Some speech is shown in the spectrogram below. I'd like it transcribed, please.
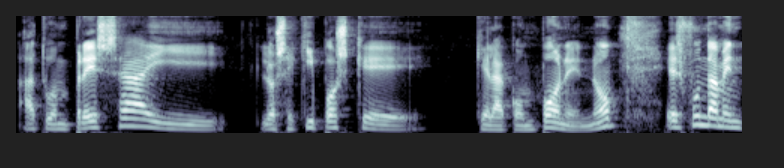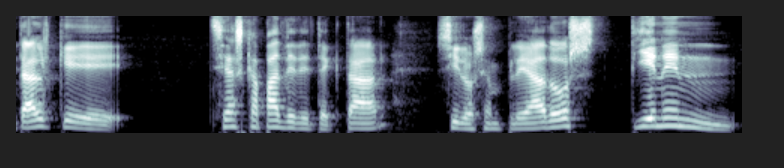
a tu empresa y los equipos que, que la componen, ¿no? Es fundamental que seas capaz de detectar si los empleados tienen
